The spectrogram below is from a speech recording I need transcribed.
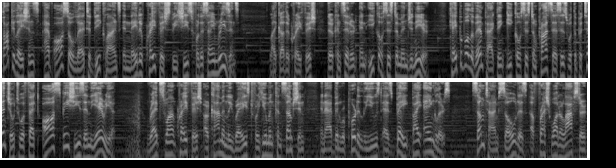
Populations have also led to declines in native crayfish species for the same reasons. Like other crayfish, they're considered an ecosystem engineer, capable of impacting ecosystem processes with the potential to affect all species in the area. Red swamp crayfish are commonly raised for human consumption and have been reportedly used as bait by anglers. Sometimes sold as a freshwater lobster,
